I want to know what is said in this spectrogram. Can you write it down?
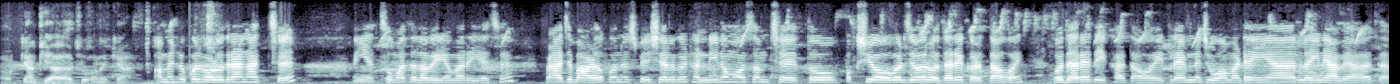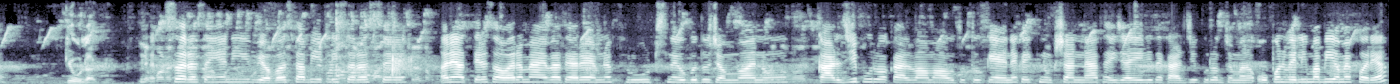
ક્યાંથી આવ્યા છો અને ક્યાં? અમે લોકલ વડોદરાના જ છે. અહીંયા સોમા તલાવ એરિયામાં રહીએ છીએ. પણ આજે બાળકોને સ્પેશિયલ કે ઠંડીનો મોસમ છે તો પક્ષીઓ અવર જવર વધારે કરતા હોય વધારે દેખાતા હોય એટલે એમને જોવા માટે અહીંયા લઈને આવ્યા હતા. કેવું લાગ્યું? સરસ અહીંયાની વ્યવસ્થા બી એટલી સરસ છે. અને અત્યારે સવારે અમે આવ્યા ત્યારે એમને ફ્રૂટ્સ ને એવું બધું જમવાનું કાળજીપૂર્વક આલવામાં આવતું હતું કે એને કંઈક નુકસાન ના થઈ જાય એ રીતે કાળજીપૂર્વક જમવાનું. ઓપન વેલીમાં બી અમે ફર્યા.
